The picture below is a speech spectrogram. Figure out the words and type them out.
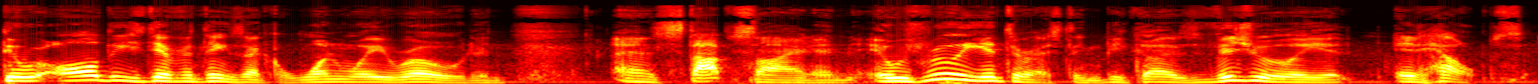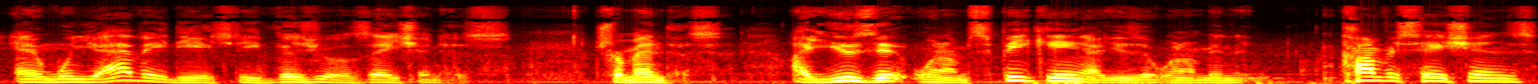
There were all these different things like a one way road and, and stop sign. And it was really interesting because visually it, it helps. And when you have ADHD, visualization is tremendous. I use it when I'm speaking, I use it when I'm in conversations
